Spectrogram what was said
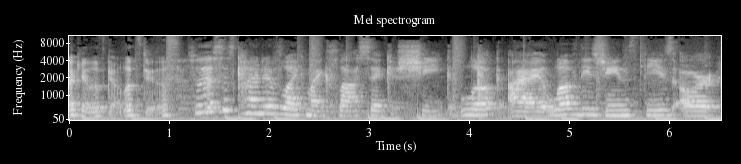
Okay, let's go, let's do this. So this is kind of like my classic chic look. I love these jeans. These are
